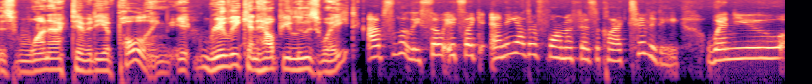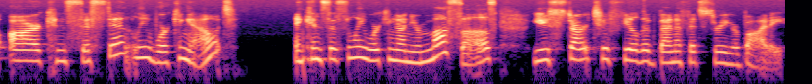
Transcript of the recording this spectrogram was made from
this one activity of polling? It really can help you lose weight? Absolutely. So it's like any other form of physical activity. When you are consistently working out and consistently working on your muscles, you start to feel the benefits through your body.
